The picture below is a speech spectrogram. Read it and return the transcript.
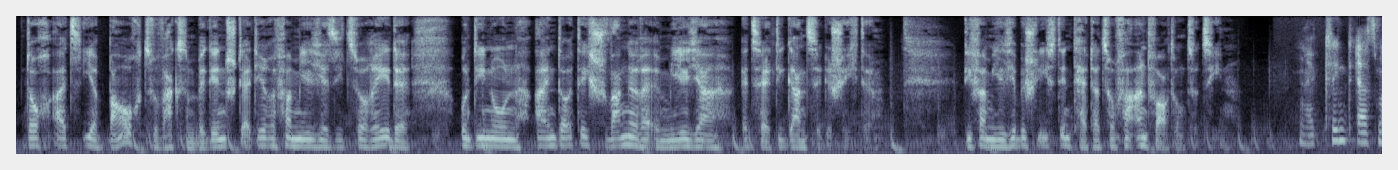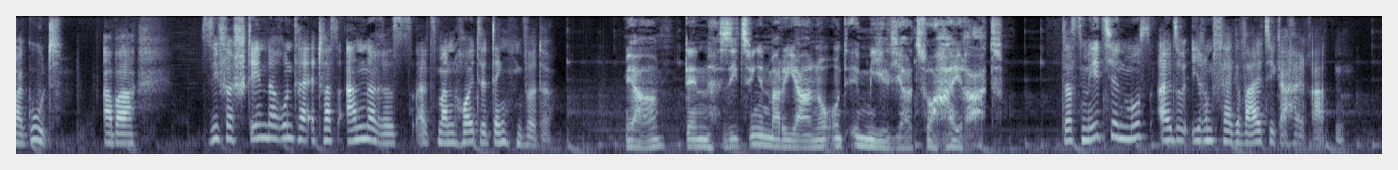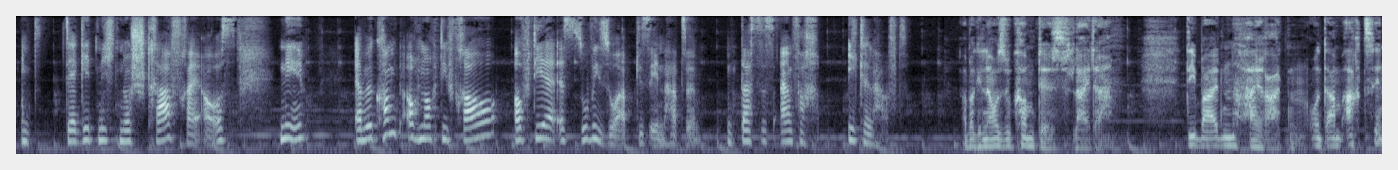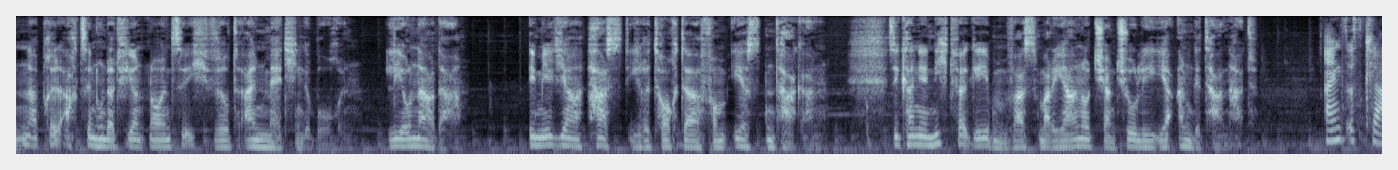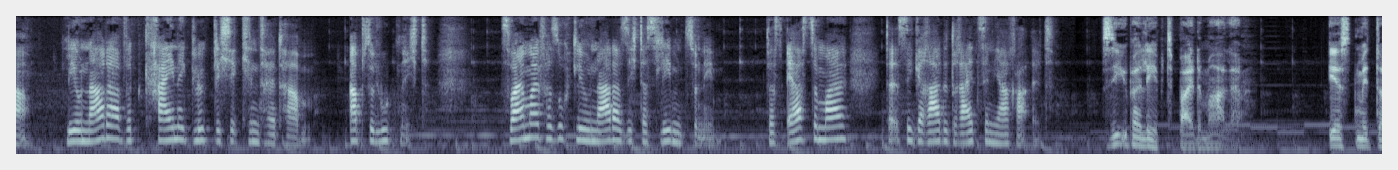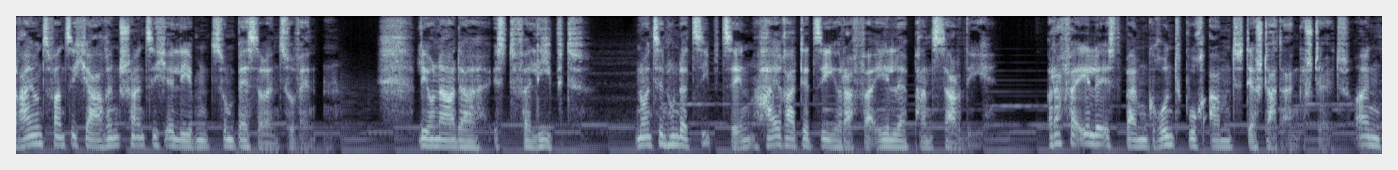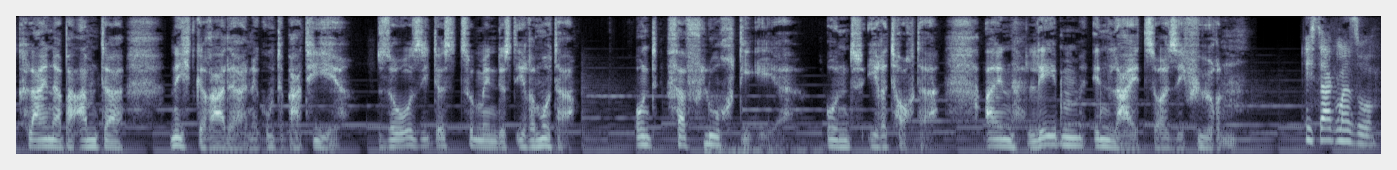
Doch als ihr Bauch zu wachsen beginnt, stellt ihre Familie sie zur Rede und die nun eindeutig schwangere Emilia erzählt die ganze Geschichte. Die Familie beschließt, den Täter zur Verantwortung zu ziehen. klingt erstmal gut, aber Sie verstehen darunter etwas anderes, als man heute denken würde. Ja, denn sie zwingen Mariano und Emilia zur Heirat. Das Mädchen muss also ihren Vergewaltiger heiraten. Und der geht nicht nur straffrei aus, nee, er bekommt auch noch die Frau, auf die er es sowieso abgesehen hatte. Und das ist einfach ekelhaft. Aber genauso kommt es leider. Die beiden heiraten und am 18. April 1894 wird ein Mädchen geboren. Leonarda. Emilia hasst ihre Tochter vom ersten Tag an. Sie kann ihr nicht vergeben, was Mariano Cianciulli ihr angetan hat. Eins ist klar. Leonarda wird keine glückliche Kindheit haben. Absolut nicht. Zweimal versucht Leonarda, sich das Leben zu nehmen. Das erste Mal, da ist sie gerade 13 Jahre alt. Sie überlebt beide Male. Erst mit 23 Jahren scheint sich ihr Leben zum Besseren zu wenden. Leonarda ist verliebt 1917 heiratet sie Raffaele Pansardi. Raffaele ist beim Grundbuchamt der Stadt angestellt. Ein kleiner Beamter, nicht gerade eine gute Partie. So sieht es zumindest ihre Mutter. Und verflucht die Ehe und ihre Tochter. Ein Leben in Leid soll sie führen. Ich sag mal so.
